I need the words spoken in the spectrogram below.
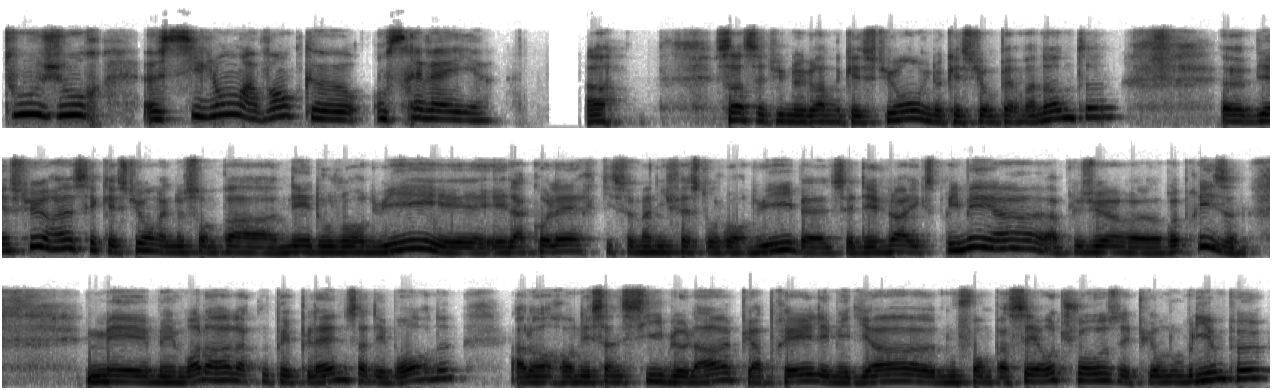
toujours euh, si long avant qu'on se réveille? Ah, ça c'est une grande question, une question permanente. Euh, bien sûr, hein, ces questions, elles ne sont pas nées d'aujourd'hui, et, la colère qui se manifeste aujourd'hui, ben, elle s'est déjà exprimée hein, à plusieurs reprises. Mais, mais voilà, la coupe est pleine, ça déborde. Alors on est sensible là, et puis après, les médias euh, nous font passer à autre chose, et puis on oublie un peu.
